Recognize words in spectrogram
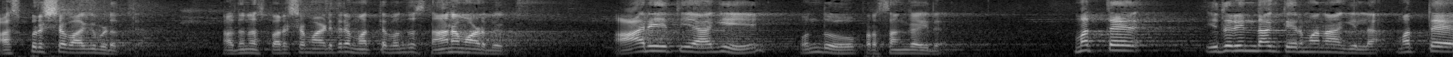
ಅಸ್ಪೃಶ್ಯವಾಗಿ ಬಿಡುತ್ತೆ. ಅದನ್ನು ಸ್ಪರ್ಶ ಮಾಡಿದರೆ ಮತ್ತೆ ಬಂದು ಸ್ನಾನ ಮಾಡಬೇಕು. ಆ ರೀತಿಯಾಗಿ ಒಂದು ಪ್ರಸಂಗ ಇದೆ. ಮತ್ತೆ ಇದರಿಂದಾಗಿ ತೀರ್ಮಾನ ಆಗಿಲ್ಲ. ಮತ್ತೆ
